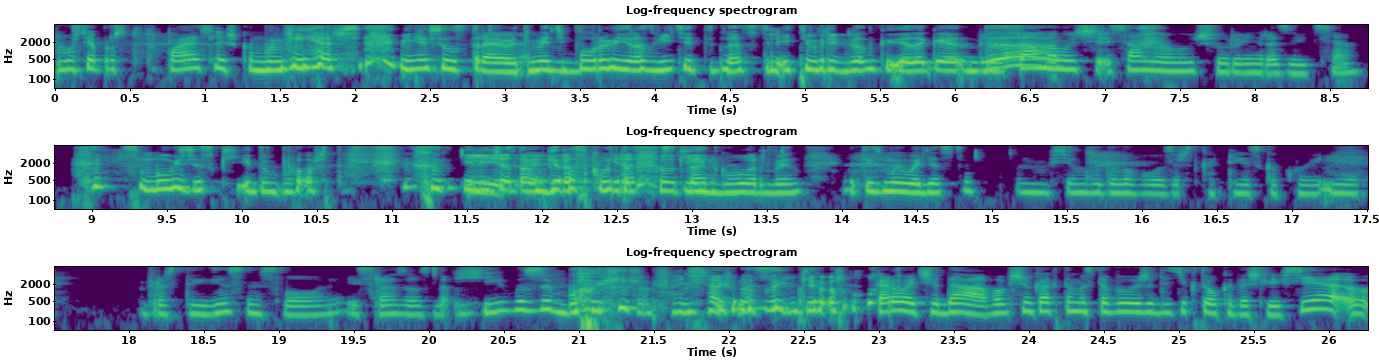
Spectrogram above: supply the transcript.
Может, я просто тупая слишком, и меня, меня все устраивает. У меня типа уровень развития 15-летнего ребенка. Я такая, Блин, да, самый лучший, самый лучший уровень развития. смузи скейтборд. Или что там, гироскутер, гироскутер. скейтборд, блин. Это из моего детства. Ну, всем выдала возраст, капец какой. Ир. Просто единственное слово, и сразу He was a boy. He Понятно. was a girl. Короче, да, в общем, как-то мы с тобой уже до ТикТока дошли. Все э,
